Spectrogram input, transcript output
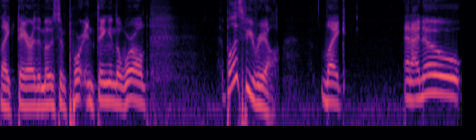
like they are the most important thing in the world. But let's be real. Like, and I know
